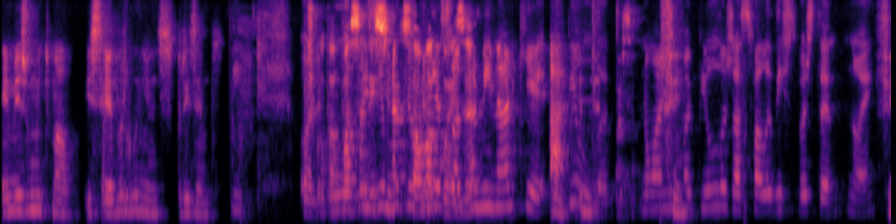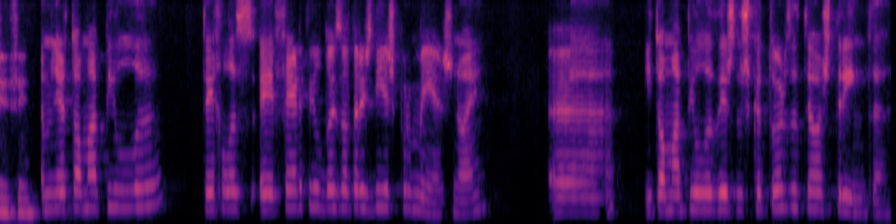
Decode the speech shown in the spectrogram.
é mesmo muito mau. Isso é vergonhoso, por exemplo. Olha, Desculpa, posso adicionar só uma coisa? só terminar que é ah, a pílula. Não há nenhuma sim. pílula, já se fala disto bastante, não é? Sim, sim. A mulher toma a pílula, tem relação, é fértil dois ou três dias por mês, não é? Uh, e toma a pílula desde os 14 até aos 30.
